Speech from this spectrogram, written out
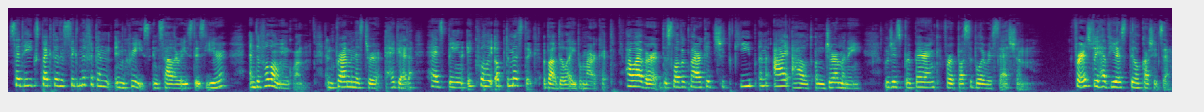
said he expected a significant increase in salaries this year and the following one, and Prime Minister Heger has been equally optimistic about the labour market. However, the Slovak market should keep an eye out on Germany, which is preparing for a possible recession. First, we have US Steel Košice.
